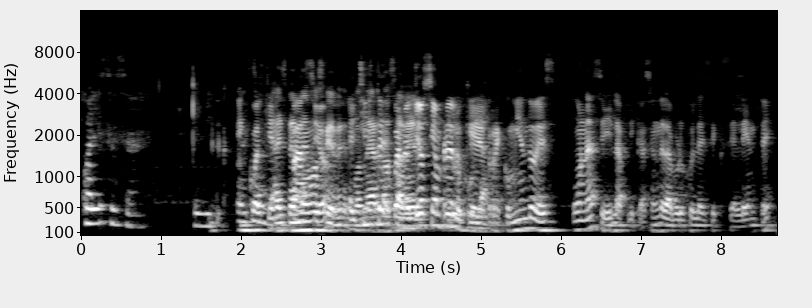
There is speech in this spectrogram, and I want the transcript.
¿Cuál es esa? En cualquier Ahí espacio. El chiste, bueno, yo siempre lo que recomiendo es, una, sí, la aplicación de la brújula es excelente.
